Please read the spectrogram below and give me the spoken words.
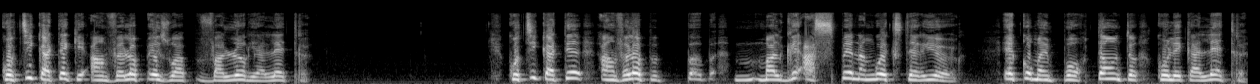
kotika te ke enveloppe ezwa valeur ya lettre kotika te enveloppe malgré aspect nango extérieur ekoma importante koleka lettre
